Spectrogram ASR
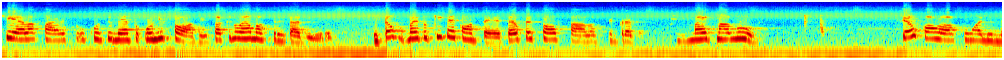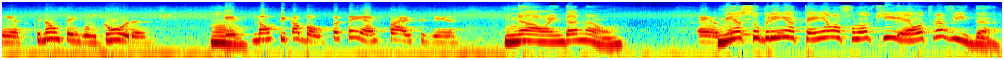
que ela faz o cozimento uniforme, só que não é uma fritadeira. Então, mas o que que acontece? Aí o pessoal fala assim para mim, mas Malu, se eu coloco um alimento que não tem gordura, hum. não fica bom. Você tem air fry, Cidinha? Não, ainda não. É, Minha sobrinha tem, ela falou que é outra vida.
